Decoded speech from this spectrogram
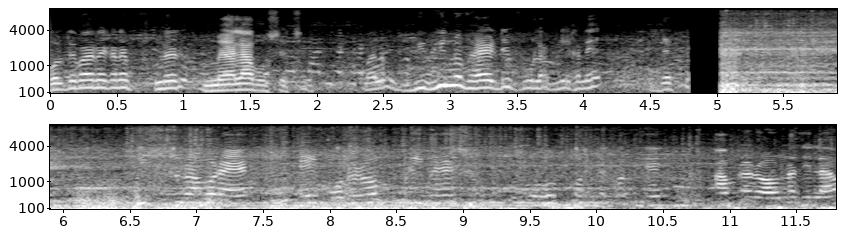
বলতে পারেন এখানে ফুলের মেলা বসেছে। মানে বিভিন্ন ভ্যারাইটি ফুল আপনি এখানে দেখতে কৃষ্ণনগরের এই মনোরম পরিবেশ উপভোগ করতে করতে আমরা রওনা দিলাম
